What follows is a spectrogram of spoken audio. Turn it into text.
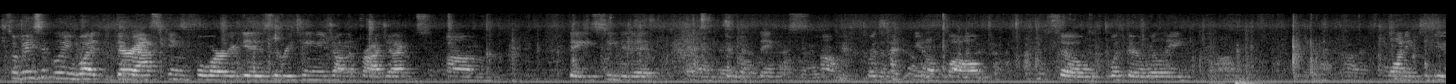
So basically what they're asking for is the retainage on the project. Um, they seeded it and different things, um, for the, you know, fall. So what they're really, um, wanting to do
